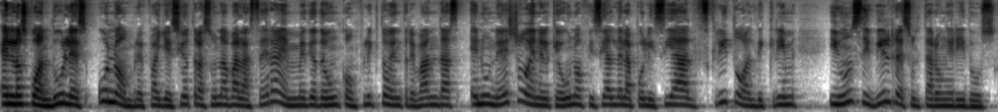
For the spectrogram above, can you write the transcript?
En los Guandules, un hombre falleció tras una balacera en medio de un conflicto entre bandas en un hecho en el que un oficial de la policía adscrito al DICRIM y un civil resultaron heridos.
